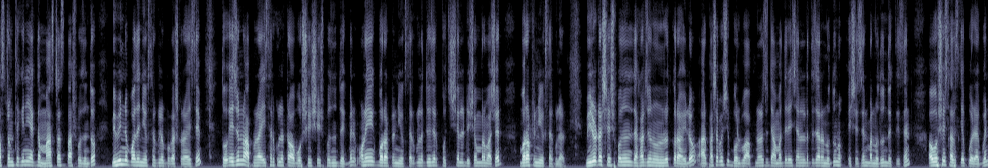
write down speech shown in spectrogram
অষ্টম থেকে নিয়ে একদম মাস্টার্স পাস পর্যন্ত বিভিন্ন পদে নিয়োগ সার্কুলার প্রকাশ করা হয়েছে। তো এই জন্য আপনারা এই সার্কুলারটা অবশ্যই শেষ পর্যন্ত দেখবেন। অনেক বড় একটা নিয়োগ সার্কুলার দুই হাজার পঁচিশ সালের ডিসেম্বর মাসের বড় একটা নিয়োগ সার্কুলার ভিডিওটা শেষ পর্যন্ত দেখার জন্য অনুরোধ করা হলো আর পাশাপাশি বলব, আপনারা যদি আমাদের এই চ্যানেলটাতে যারা নতুন এসেছেন বা নতুন দেখতেছেন, অবশ্যই সাবস্ক্রাইব করে রাখবেন।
